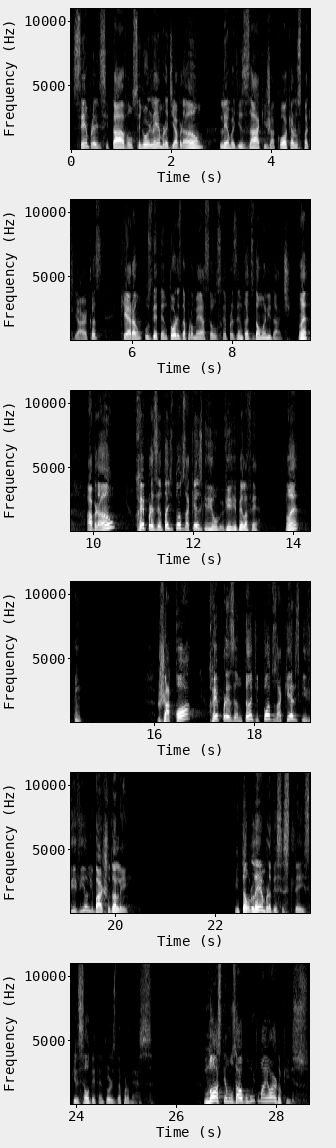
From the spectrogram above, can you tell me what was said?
sempre ele citava: o Senhor lembra de Abraão, lembra de Isaac e Jacó, que eram os patriarcas, que eram os detentores da promessa, os representantes da humanidade. Não é? Abraão, representante de todos aqueles que vivem, pela fé. Não é? Jacó, representante de todos aqueles que viviam debaixo da lei. Então, lembra desses três, que eles são detentores da promessa. Nós temos algo muito maior do que isso.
